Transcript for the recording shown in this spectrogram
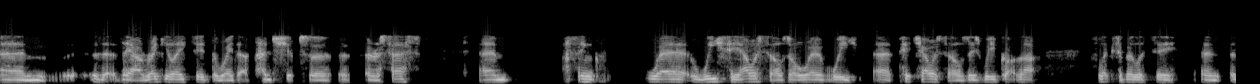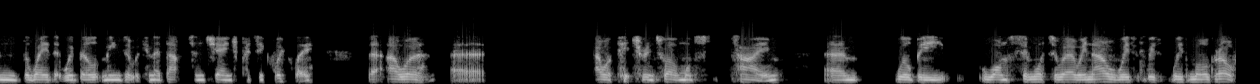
um, that they are regulated, the way that apprenticeships are, are assessed. Um, I think where we see ourselves or where we uh, pitch ourselves is we've got that flexibility and, and, the way that we built means that we can adapt and change pretty quickly. That our uh, our picture in 12 months' time um, will be one similar to where we're now with, with, with more growth.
